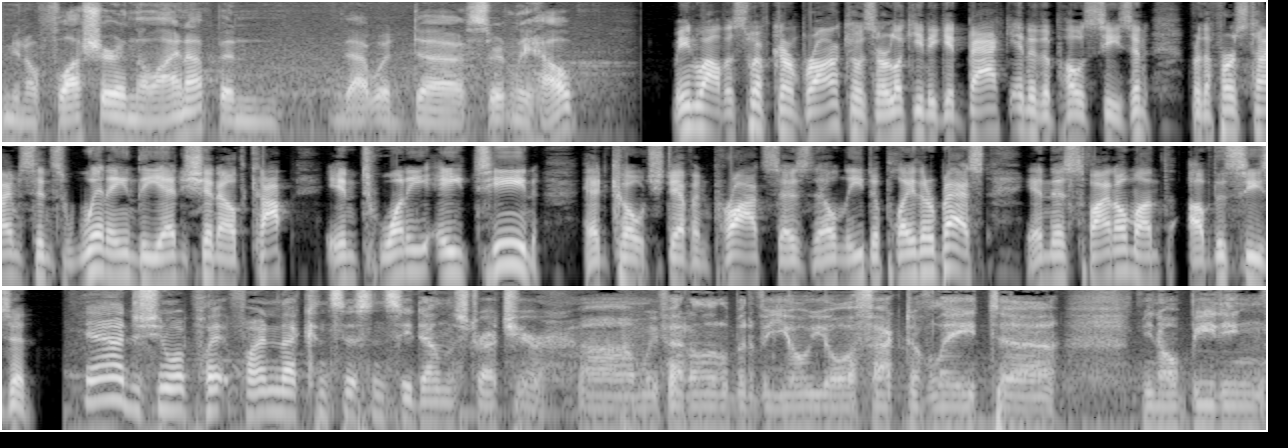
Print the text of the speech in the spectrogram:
you know, flusher in the lineup, and that would uh, certainly help. Meanwhile, the Swift Current Broncos are looking to get back into the postseason for the first time since winning the Ed Chynoweth Cup in 2018. Head coach Devan Praught says they'll need to play their best in this final month of the season. Yeah, just you know what, play, finding that consistency down the stretch here. Um, we've had a little bit of a yo-yo effect of late. Uh, you know, beating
